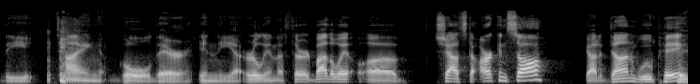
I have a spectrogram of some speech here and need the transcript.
the tying goal there in the uh, early in the third. By the way, uh, shouts to Arkansas. Got it done. Woo pig. They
